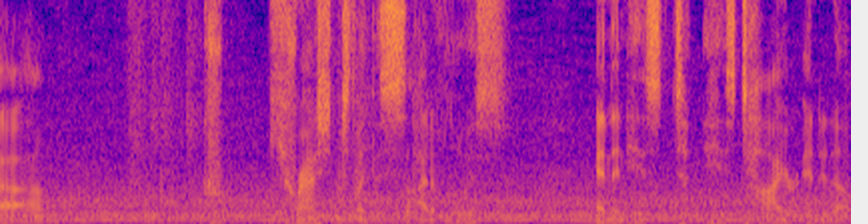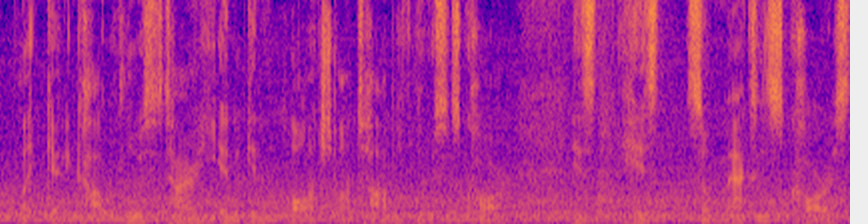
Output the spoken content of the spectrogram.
um, cr- crashed into like the side of Lewis, and then his t- his tire ended up like getting caught with Lewis's tire. He ended up getting launched on top of Lewis's car. His his so Max's car's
